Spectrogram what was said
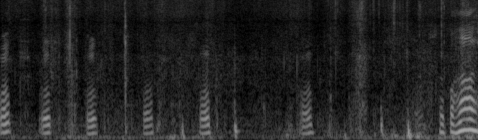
Оп, оп, оп, оп, оп, оп. Що, погнали?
